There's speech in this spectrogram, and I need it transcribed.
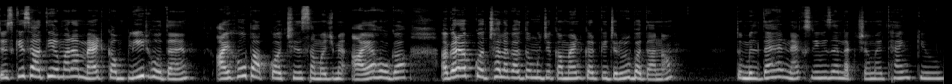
तो इसके साथ ही हमारा मैट कंप्लीट होता है। आई होप आपको अच्छे से समझ में आया होगा। अगर आपको अच्छा लगा तो मुझे कमेंट करके ज़रूर बताना। तो मिलता है नेक्स्ट रिवीजन लेक्चर में. Thank you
